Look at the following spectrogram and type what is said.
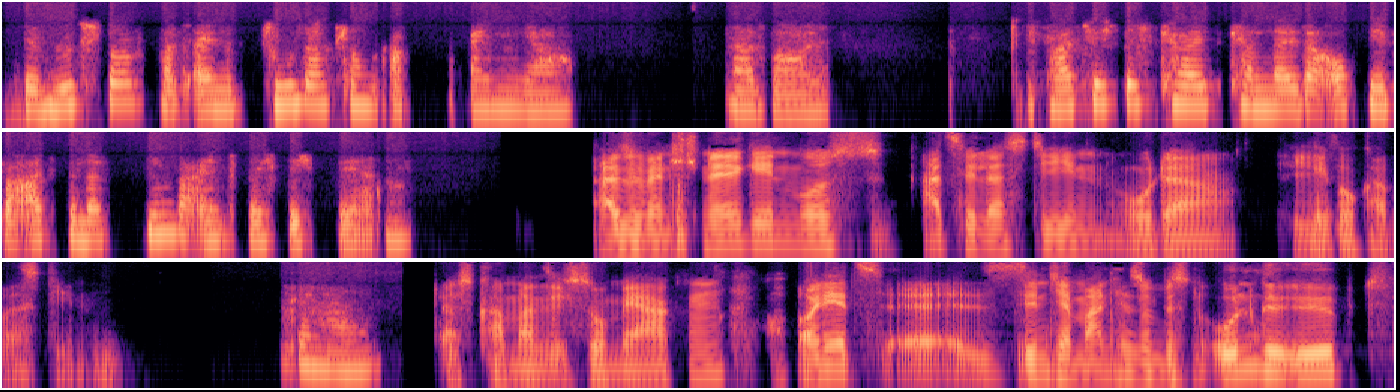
Der Wirkstoff hat eine Zulassung ab einem Jahr nasal. Die Fahrtüchtigkeit kann leider auch wie bei Acelastin beeinträchtigt werden. Also wenn es schnell gehen muss, Acelastin oder Levocarbastin. Genau. Das kann man sich so merken. Und jetzt äh, sind ja manche so ein bisschen ungeübt.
